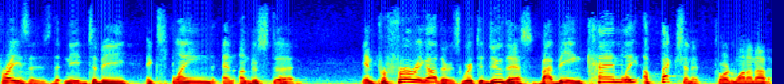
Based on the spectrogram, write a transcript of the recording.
phrases that need to be explained and understood. In preferring others, we're to do this by being kindly affectionate toward one another.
